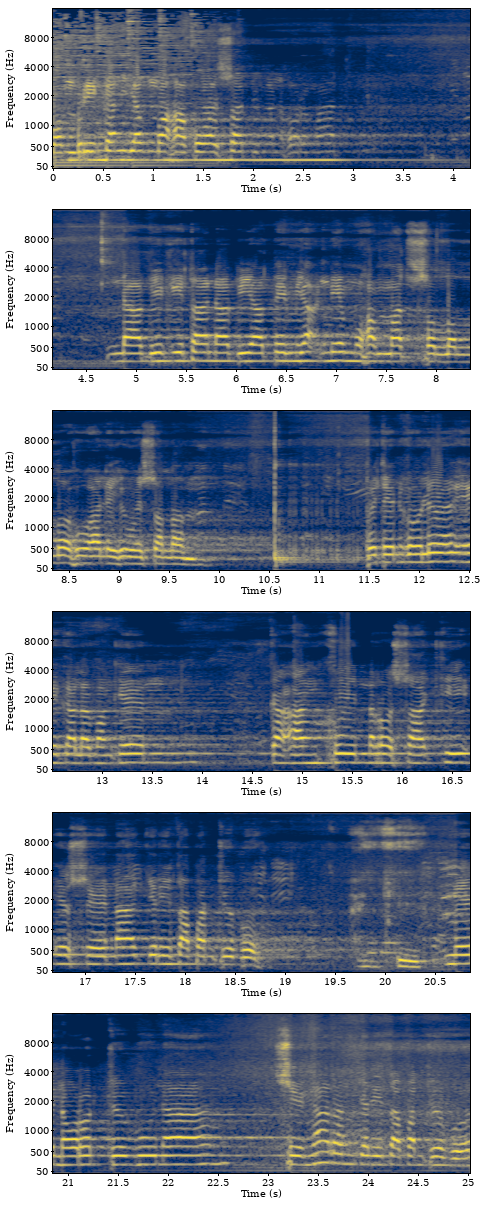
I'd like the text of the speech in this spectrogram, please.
memberikan yang maha kuasa dengan hormat. Nabi kita Nabi Yatim yakni Muhammad sallallahu alaihi wasallam. Betul gula ikala mungkin kaangkuin rosaki esena cerita panjubuh menurut debuna singarang cerita panjubuh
